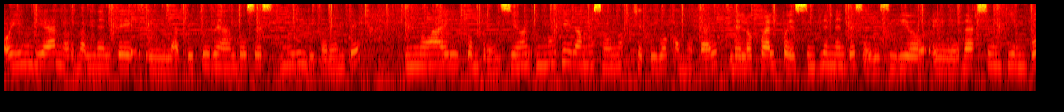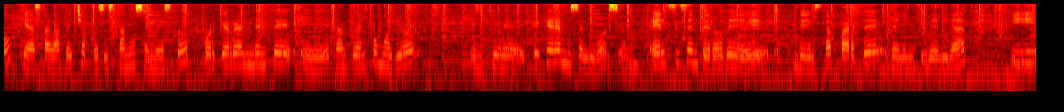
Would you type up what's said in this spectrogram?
Hoy en día normalmente eh, la actitud de ambos es muy indiferente no hay comprensión, no llegamos a un objetivo como tal, de lo cual pues simplemente se decidió eh, darse un tiempo que hasta la fecha pues estamos en esto, porque realmente eh, tanto él como yo que queremos el divorcio. Él sí se enteró de, de, esta parte de la infidelidad y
